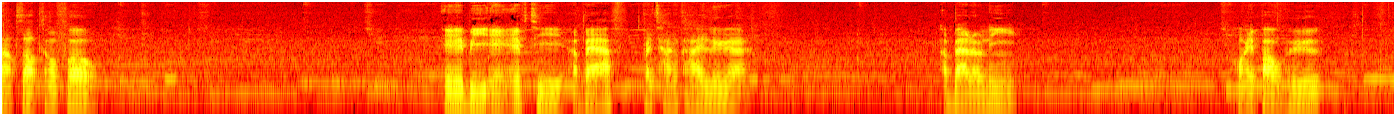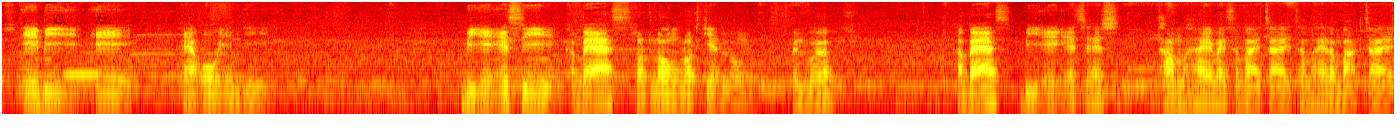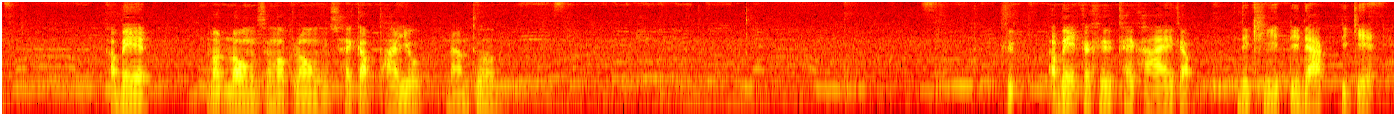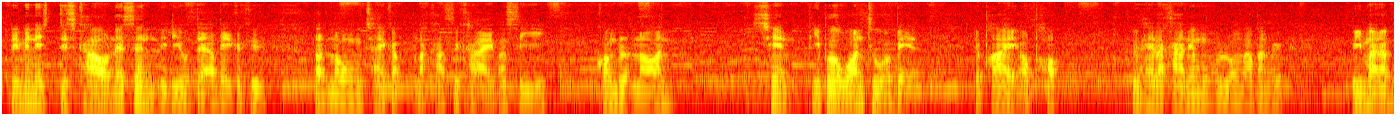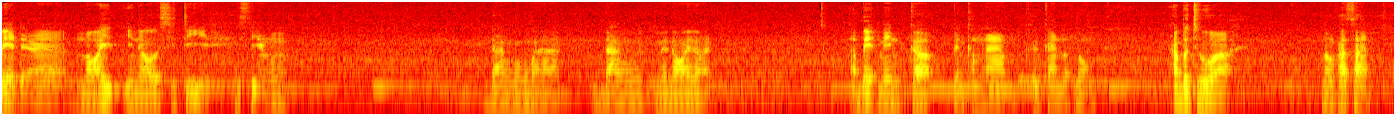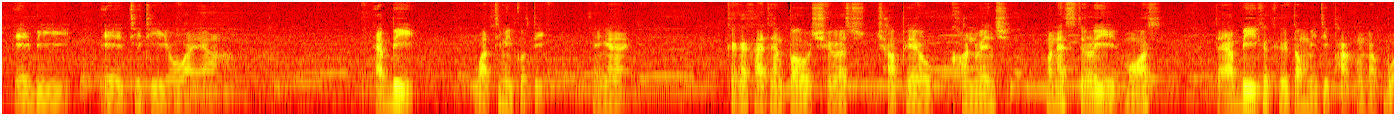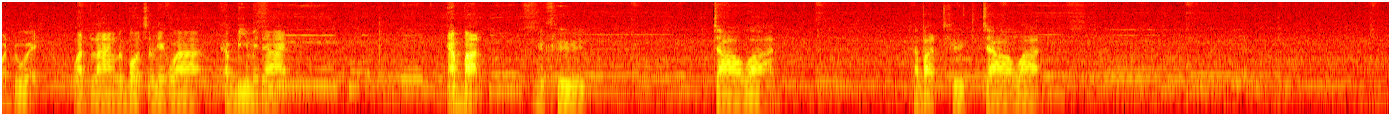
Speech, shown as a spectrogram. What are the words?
สับสอบ TOEFL A B A F T a bath ไปทางท้ายเรือ a barony หอยเป่าฮื้อ A B A L O N E B A S C a bass ลดลง ลดเกียรติลง เป็น verb a bass B A S H ทำให้ไม่สบายใจ ทำให้ลำบากใจ a b a t ลดลงสงบลงใช้กับพายุน้ำท่วม คือ a b a t ก็คือคล้ายๆกับ decrease deduct negate diminish discount lessen reduce แต่ a b a t ก็คือลดลงใช้กับราคาซื้อขายภาษี ความเดือดร้อน เช่น people want to abate the price of pork คือให้ราคาเนื้อหมูลงมาบ้าง we must abate the noise in our city เสียง ดังลงมาดังน้อยๆหน่อย abatement ก็เป็นคำนามคือการลดลง abattoir นองคสัตว์ a b a t t o i r abbey วัดที่มีกุฏิง่ายๆคล้ายๆ temple church chapel convent monastery mosque แต่ abbey ก็คือต้องมีที่พักของนักบวชด้วย วัดล้างหรือโบสถ์จะเรียกว่า abbey ไม่ได้ abbot ก็คือ จาวาดธบัตคือจาวาด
